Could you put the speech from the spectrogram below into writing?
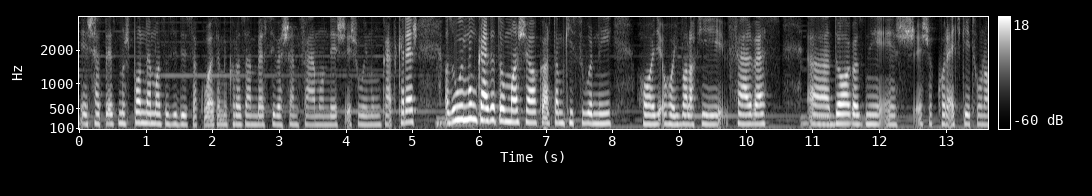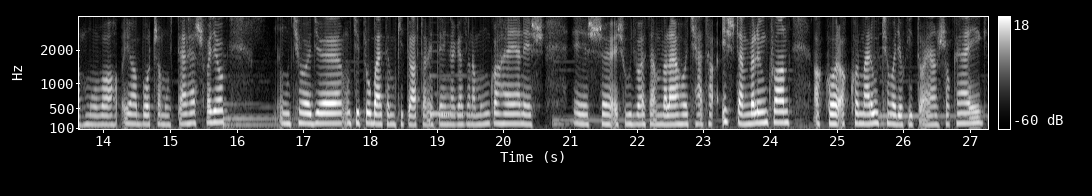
és hát ez most pont nem az az időszak volt, amikor az ember szívesen felmond és, és új munkát keres. Az új munkáltatómmal se akartam kiszúrni, hogy, hogy valaki felvesz uh, dolgozni, és, és akkor egy-két hónap múlva, ja, bocs, amúgy terhes vagyok. Úgyhogy, úgyhogy próbáltam kitartani tényleg ezen a munkahelyen, és, és, és úgy voltam vele, hogy hát ha Isten velünk van, akkor, akkor már úgysem vagyok itt olyan sokáig.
